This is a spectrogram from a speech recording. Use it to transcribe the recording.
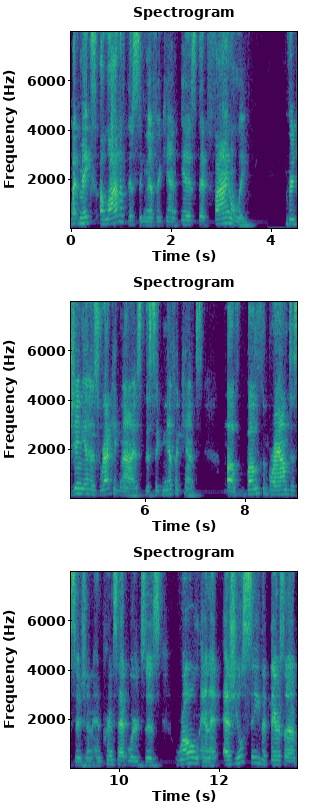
what makes a lot of this significant is that finally Virginia has recognized the significance of both the Brown decision and Prince Edward's role in it, as you'll see that there's a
